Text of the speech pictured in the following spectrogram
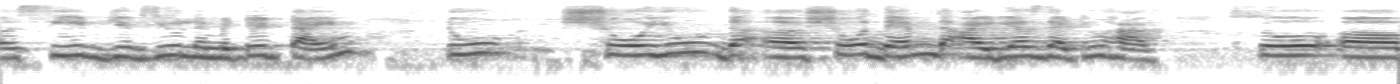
a CEED gives you limited time to show you the uh, show them the ideas that you have. So uh,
